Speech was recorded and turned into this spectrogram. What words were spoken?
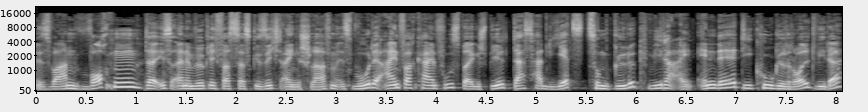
Es waren Wochen, da ist einem wirklich fast das Gesicht eingeschlafen. Es wurde einfach kein Fußball gespielt. Das hat jetzt zum Glück wieder ein Ende. Die Kugel rollt wieder.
